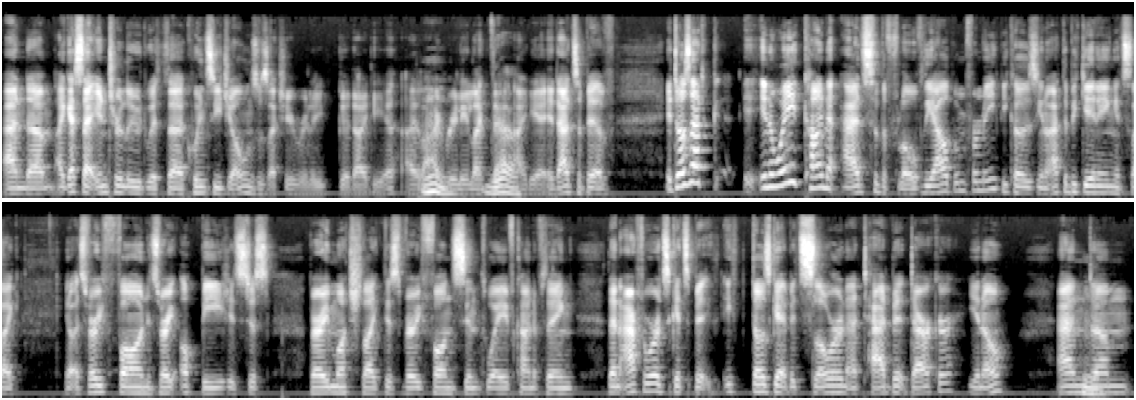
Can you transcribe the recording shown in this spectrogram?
And um, I guess that interlude with uh, Quincy Jones was actually a really good idea. I, I Mm, really like that yeah. idea. It adds a bit of, it does that. in a way, it kind of adds to the flow of the album for me because you know at the beginning it's like, you know, it's very fun, it's very upbeat, it's just very much like this very fun synthwave kind of thing. Then afterwards it gets a bit, it does get a bit slower and a tad bit darker, you know, and Hmm. um,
